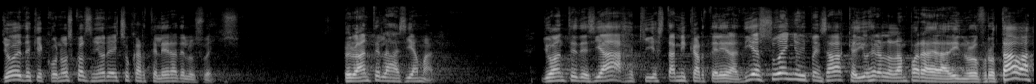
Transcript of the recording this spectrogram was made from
Yo desde que conozco al Señor he hecho cartelera de los sueños, pero antes las hacía mal. Yo antes decía, ah, aquí está mi cartelera, 10 sueños y pensaba que Dios era la lámpara de Aladino. Lo frotaba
